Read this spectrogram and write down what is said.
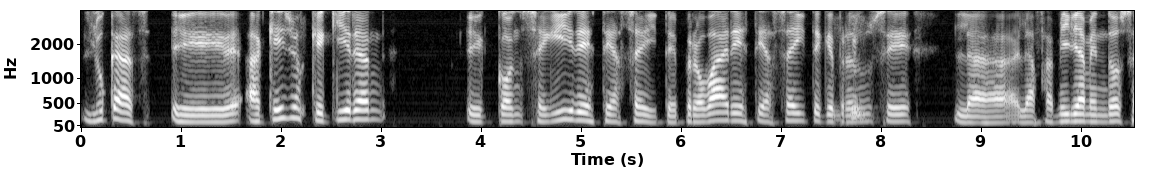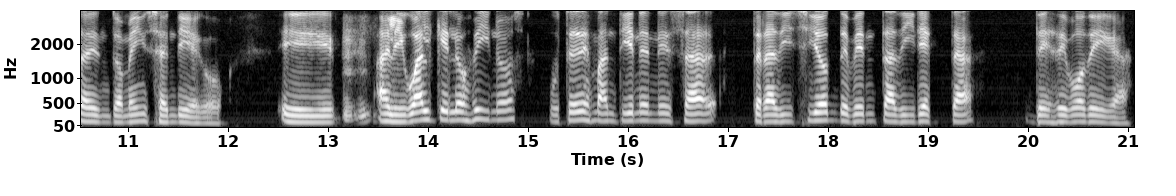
Lucas, eh, aquellos que quieran eh, conseguir este aceite, probar este aceite que produce la, familia Mendoza en Domain San Diego. Al igual que los vinos, ustedes mantienen esa tradición de venta directa desde bodega.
